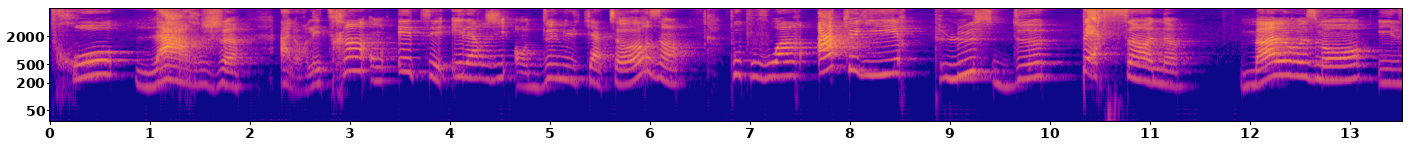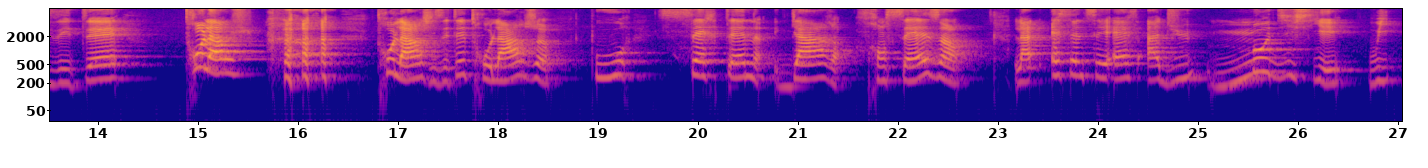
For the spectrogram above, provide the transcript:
trop larges. Alors, les trains ont été élargis en 2014 pour pouvoir accueillir plus de personnes. Malheureusement, ils étaient trop larges. trop larges, ils étaient trop larges pour certaines gares françaises. La SNCF a dû modifier, oui,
